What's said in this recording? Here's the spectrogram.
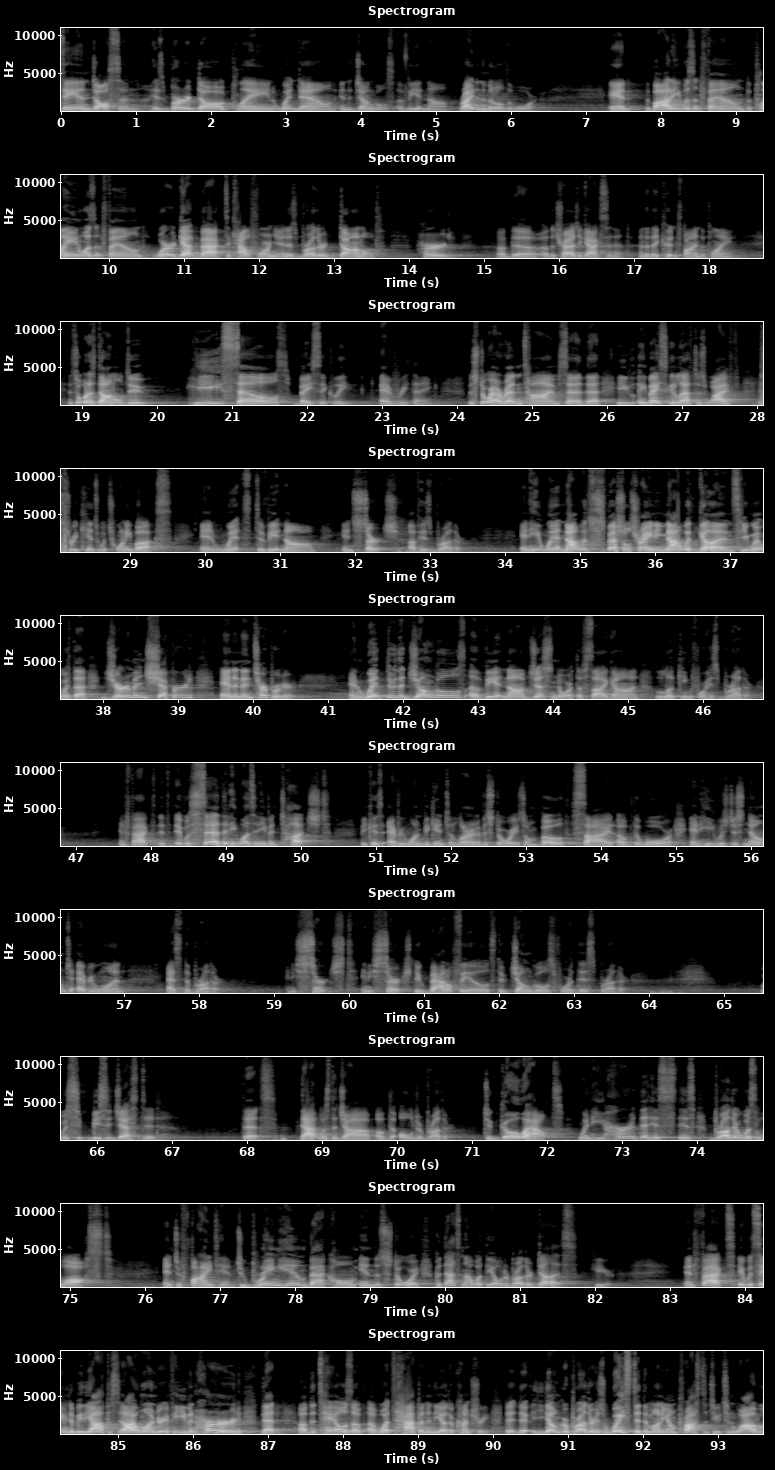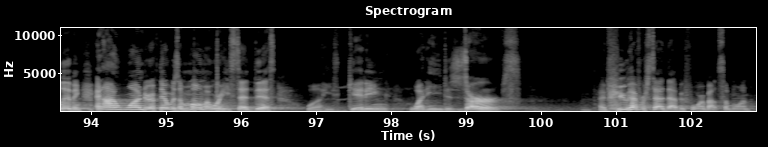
Dan Dawson, his bird dog plane went down in the jungles of Vietnam, right in the middle of the war. And the body wasn't found, the plane wasn't found. Word got back to California, and his brother Donald heard of the, of the tragic accident and that they couldn't find the plane. And so, what does Donald do? He sells basically everything. The story I read in Time said that he, he basically left his wife, his three kids with 20 bucks, and went to Vietnam in search of his brother. And he went not with special training, not with guns, he went with a German shepherd and an interpreter and went through the jungles of Vietnam, just north of Saigon, looking for his brother. In fact, it, it was said that he wasn't even touched because everyone began to learn of his stories on both sides of the war, and he was just known to everyone as the brother. And he searched and he searched through battlefields, through jungles for this brother. It would be suggested that that was the job of the older brother to go out when he heard that his, his brother was lost and to find him, to bring him back home in the story. But that's not what the older brother does. In fact, it would seem to be the opposite. I wonder if he even heard that of the tales of, of what's happened in the other country. The, the younger brother has wasted the money on prostitutes and wild living. And I wonder if there was a moment where he said this Well, he's getting what he deserves. Have you ever said that before about someone?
